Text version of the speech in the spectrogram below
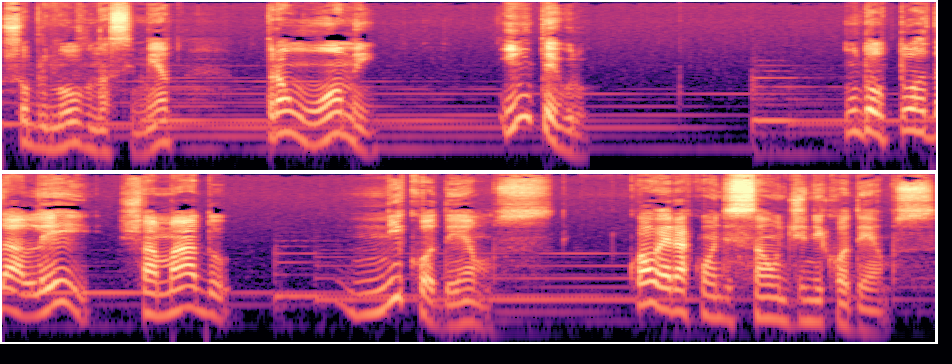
sobre o novo nascimento para um homem íntegro um doutor da lei chamado Nicodemos. Qual era a condição de Nicodemos?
